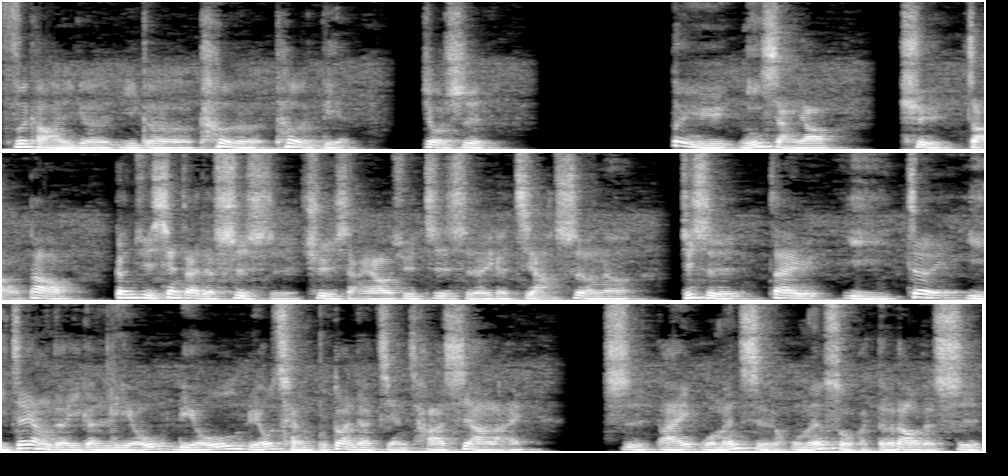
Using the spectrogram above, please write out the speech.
思考一个一个特特点。就是对于你想要去找到根据现在的事实去想要去支持的一个假设呢，其实，在以这以这样的一个流流流程不断的检查下来，是来我们只我们所得到的是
